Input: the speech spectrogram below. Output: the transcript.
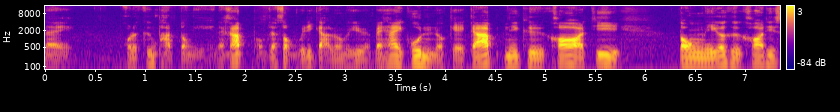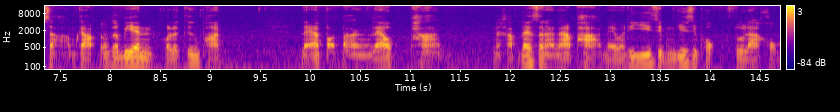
ในคนละครึ่งพัดตรงนี้นะครับ ผมจะส่งวิธีการลงทะเบียนไปให้คุณโอเคครับ นี่คือข้อที่ตรงนี้ก็คือข้อที่ 3 ครับลงทะเบียนคนละครึ่งพัดในแอปเป่าตังแล้วผ่านนะครับได้สถานะผ่านในวันที่ 20-26 ตุลาคม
